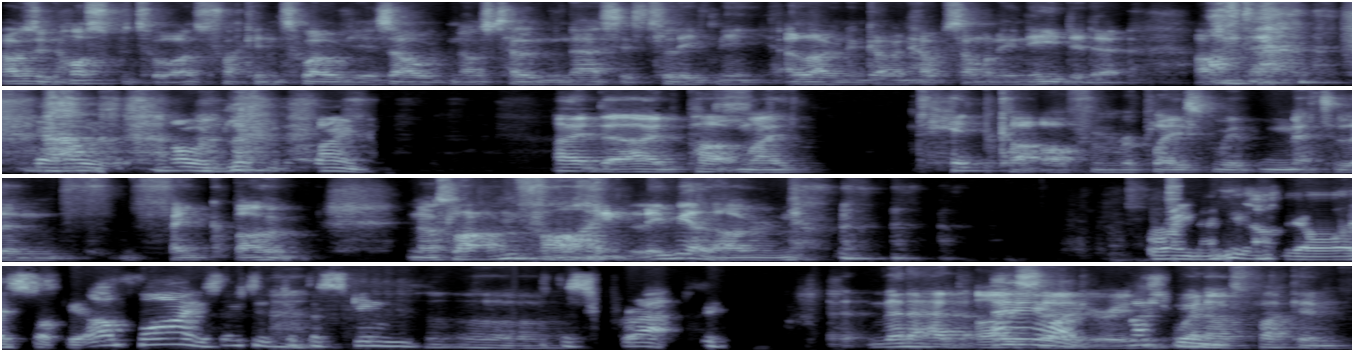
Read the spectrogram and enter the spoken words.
I was in hospital. I was fucking 12 years old and I was telling the nurses to leave me alone and go and help someone who needed it after. Yeah, I was, I was literally the same. I had, I had part of my hip cut off and replaced with metal and f- fake bone. And I was like, I'm fine, leave me alone. brain hanging out the eye socket. I'm fine. It's just just the skin, Oh. the scratch. And then I had eye Anyway, surgery when I was fucking.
